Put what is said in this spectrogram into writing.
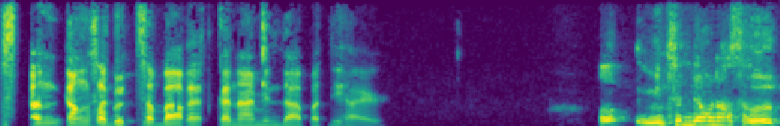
stand kang sagot sa bakit ka namin dapat i-hire? Oh, minsan di ako nakasagot.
